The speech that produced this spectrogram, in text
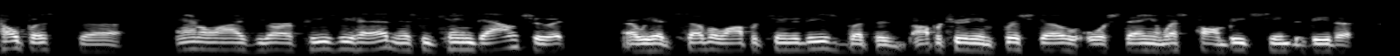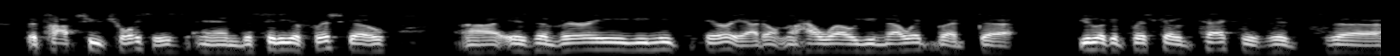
help us uh, analyze the RFPs we had. And as we came down to it, uh, we had several opportunities, but the opportunity in Frisco or staying in West Palm Beach seemed to be the, the top two choices. And the city of Frisco uh, is a very unique area. I don't know how well you know it, but uh, you look at Frisco, Texas. It's uh,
